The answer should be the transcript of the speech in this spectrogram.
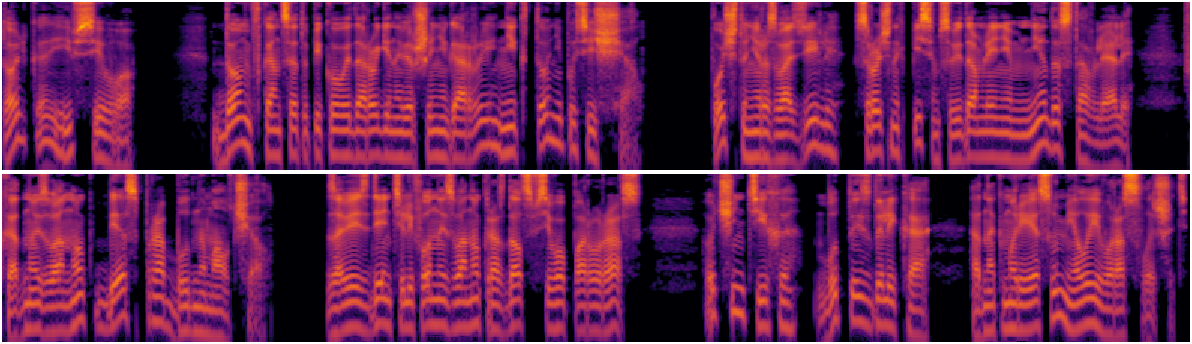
Только и всего. Дом в конце тупиковой дороги на вершине горы никто не посещал. Почту не развозили, срочных писем с уведомлением не доставляли. Входной звонок беспробудно молчал. За весь день телефонный звонок раздался всего пару раз. Очень тихо, будто издалека, Однако Мария сумела его расслышать.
